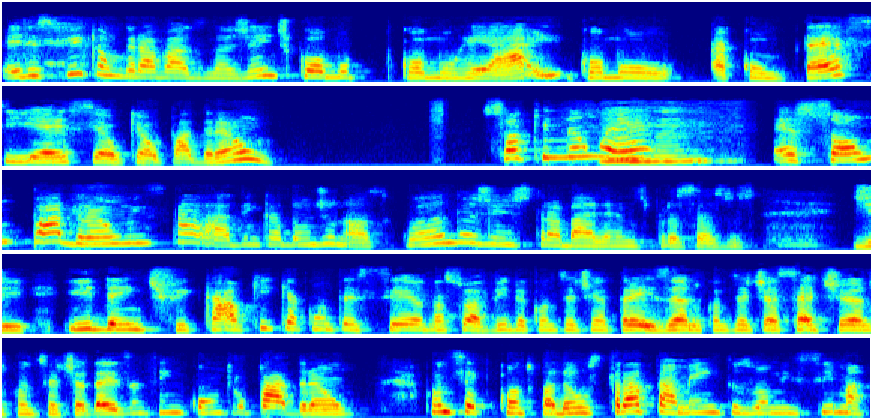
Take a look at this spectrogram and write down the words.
eles ficam gravados na gente como, como reais, como acontece, e esse é o que é o padrão, só que não é. Uhum. É só um padrão instalado em cada um de nós. Quando a gente trabalha nos processos de identificar o que, que aconteceu na sua vida quando você tinha 3 anos, quando você tinha 7 anos, quando você tinha 10 anos, você encontra o padrão. Quando você encontra o padrão, os tratamentos vão em cima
